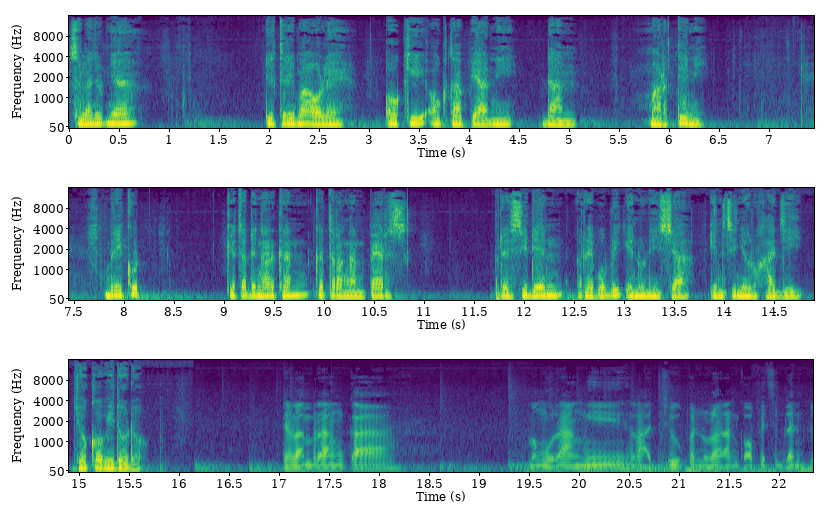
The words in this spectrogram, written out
selanjutnya diterima oleh Oki Oktapiani dan Martini. Berikut kita dengarkan keterangan pers Presiden Republik Indonesia Insinyur Haji Joko Widodo. Dalam rangka mengurangi laju penularan COVID-19,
